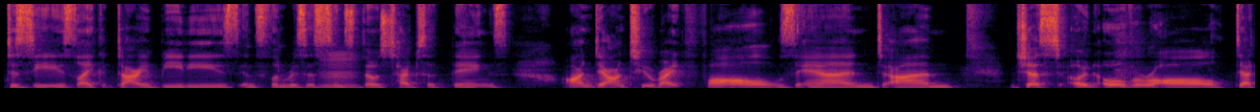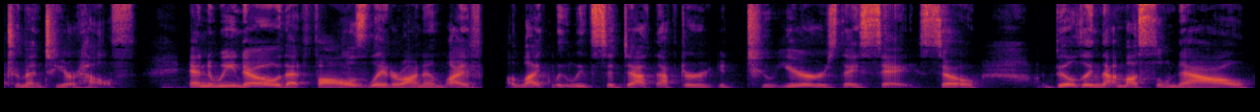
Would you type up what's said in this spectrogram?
disease like diabetes, insulin resistance, mm. those types of things, on down to right falls and um, just an overall detriment to your health. And we know that falls later on in life likely leads to death after two years, they say. So, building that muscle now,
